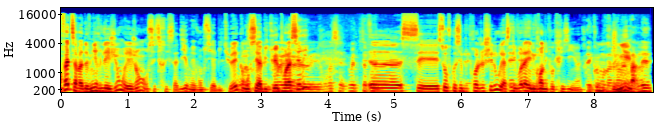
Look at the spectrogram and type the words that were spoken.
En fait, ça va devenir légion et les gens, c'est triste à dire, mais vont s'y habituer, comme on s'y est habitué Ouais, pour la série. ouais, on va. Euh, c'est sauf que c'est plus proche de chez nous et à ce niveau-là il y a une grande hypocrisie. hein, Et comme on pas a le jamais parlé,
